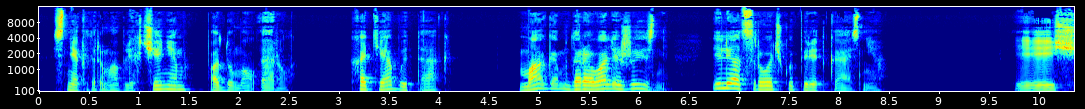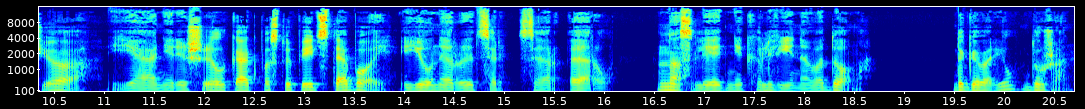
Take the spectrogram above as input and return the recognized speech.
– с некоторым облегчением подумал Эрл. «Хотя бы так. Магам даровали жизнь или отсрочку перед казнью. «И еще я не решил, как поступить с тобой, юный рыцарь сэр Эрл, наследник львиного дома», — договорил Дужан.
